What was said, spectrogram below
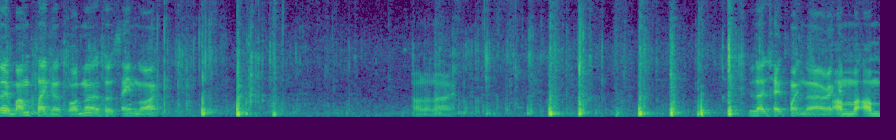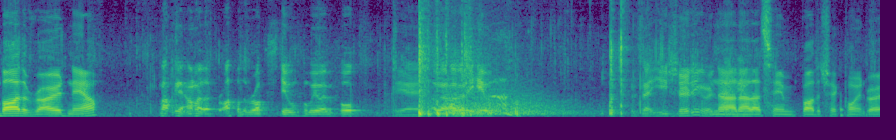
So one flanking us, wasn't it? That's what it seemed like. I don't know. Is that checkpoint though, I reckon? I'm I'm by the road now. I'm up, I'm at the, up at the rock still, where we were before. Yeah. I got, I got a heal. Is that you shooting or is No, that no, him? that's him by the checkpoint, bro.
